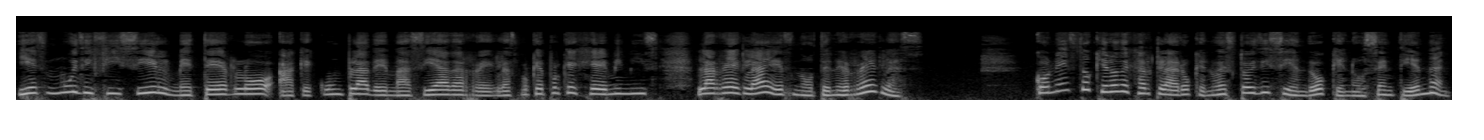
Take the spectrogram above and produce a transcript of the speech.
y es muy difícil meterlo a que cumpla demasiadas reglas. ¿Por qué? Porque Géminis, la regla es no tener reglas. Con esto quiero dejar claro que no estoy diciendo que no se entiendan.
